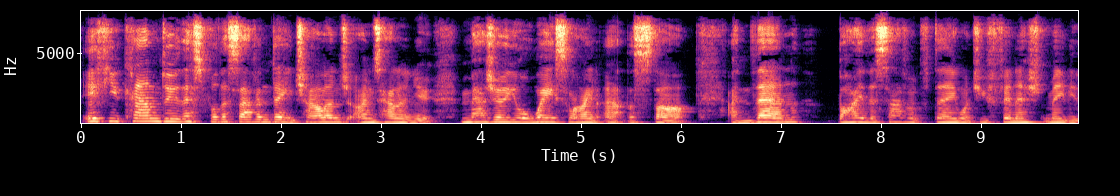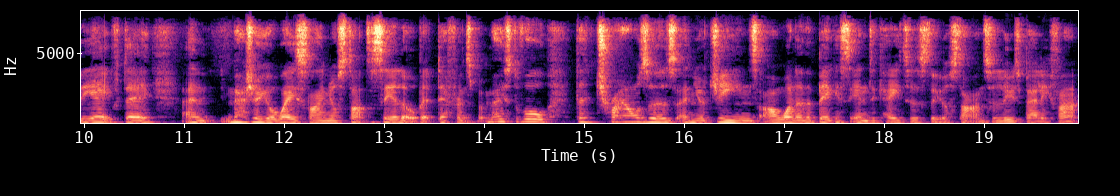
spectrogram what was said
If you can do this for the seven day challenge, I'm telling you, measure your waistline at the start and then by the seventh day, once you've finished, maybe the eighth day, and measure your waistline, you'll start to see a little bit difference. But most of all, the trousers and your jeans are one of the biggest indicators that you're starting to lose belly fat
